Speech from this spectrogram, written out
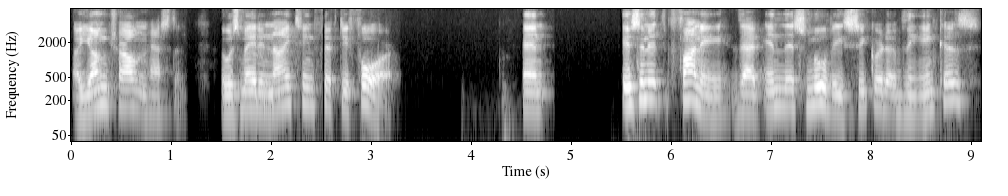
a young Charlton Heston. It was made in 1954. And isn't it funny that in this movie, Secret of the Incas,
